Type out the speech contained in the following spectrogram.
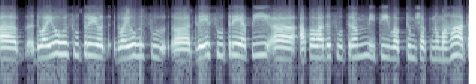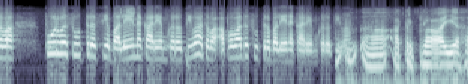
द्वयोः सूत्रयो द्वयोः द्वे सूत्रे अपि अपवादसूत्रम् इति वक्तुं शक्नुमः अथवा पूर्वसूत्रस्य बलेन कार्यं करोति वा अथवा अपवादसूत्रबलेन कार्यं करोति वा अत्र प्रायः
